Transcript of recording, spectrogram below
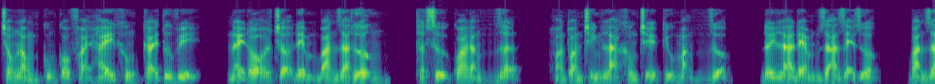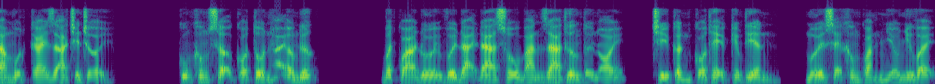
trong lòng cũng có phải hay không cái tư vị, này đó chợ đêm bán ra thường, thật sự quá đáng giận, hoàn toàn chính là khống chế cứu mạng dược, đây là đem giá rẻ dược, bán ra một cái giá trên trời. Cũng không sợ có tổn hại âm đức. Bất quá đối với đại đa số bán ra thương tới nói, chỉ cần có thể kiếm tiền, mới sẽ không quản nhiều như vậy,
